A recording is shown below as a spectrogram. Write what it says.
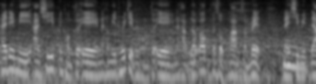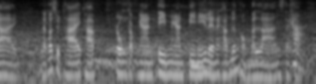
ให้ได้มีอาชีพเป็นของตัวเองนะครับมีธุรกิจเป็นของตัวเองนะครับแล้วก็ประสบความสำเร็จในอืมชีวิตได้แล้วก็สุดท้ายครับ ตรงกับงานธีมงานปีนี้เลยนะครับ เรื่องของบาลานซ์นะครับค่ะ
